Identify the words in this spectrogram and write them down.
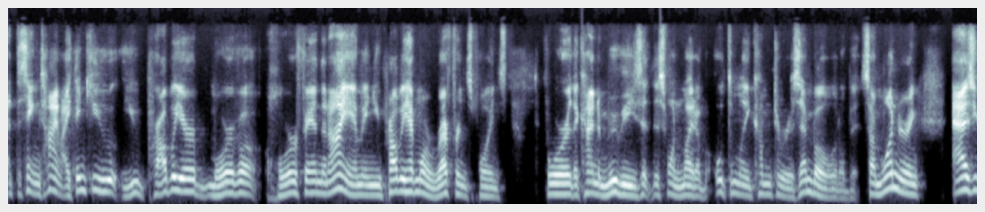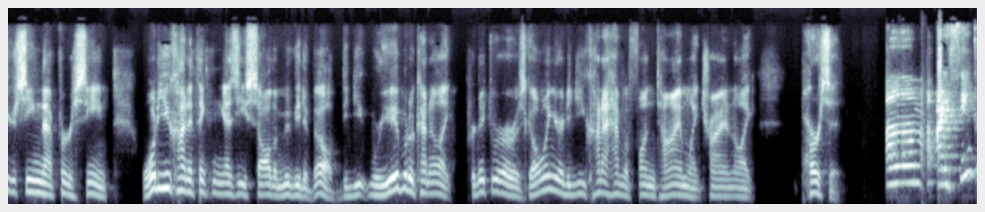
at the same time, I think you you probably are more of a horror fan than I am, and you probably have more reference points for the kind of movies that this one might have ultimately come to resemble a little bit. So I'm wondering, as you're seeing that first scene, what are you kind of thinking as you saw the movie develop? Did you were you able to kind of like predict where it was going, or did you kind of have a fun time like trying to like parse it? Um, I think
